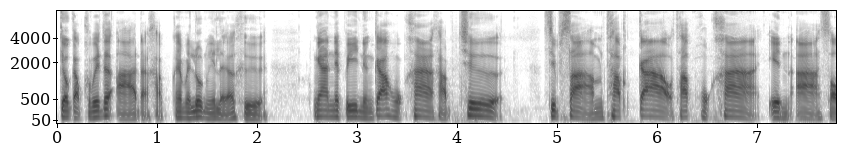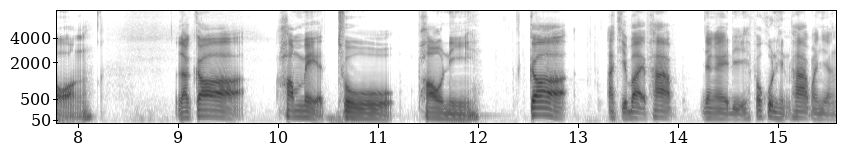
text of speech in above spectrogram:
เกี่ยวกับ computer art อะครับก็เป็นรูปนี้เลยก็คือ งานในปี 1965 ครับ ชื่อ 13ทับ9ทับ65 NR 2 แล้วก็ Homemade to p a u n y ก็อธิบายภาพยังไงดี เพราะคุณเห็นภาพมันยัง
